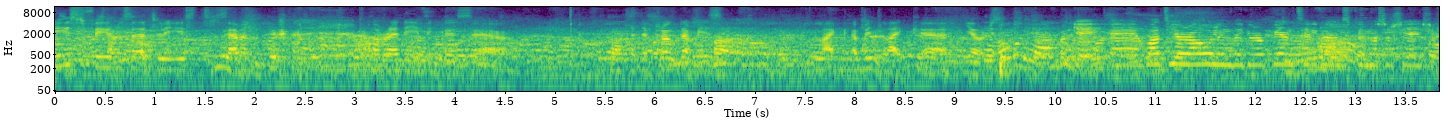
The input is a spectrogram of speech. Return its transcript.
these films at least seven already because uh, the program is like a bit like uh, yours. Okay, uh, what's your role in the European Children's Film Association?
